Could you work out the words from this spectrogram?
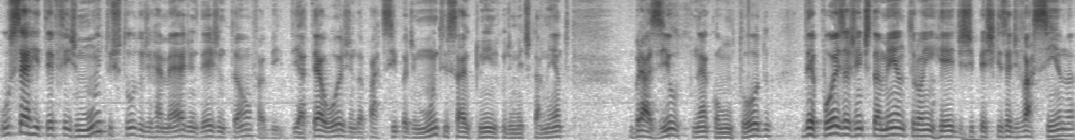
O CRT fez muito estudo de remédio desde então, Fabi, e até hoje ainda participa de muito ensaio clínico de medicamento. Brasil, né, como um todo. Depois a gente também entrou em redes de pesquisa de vacina,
